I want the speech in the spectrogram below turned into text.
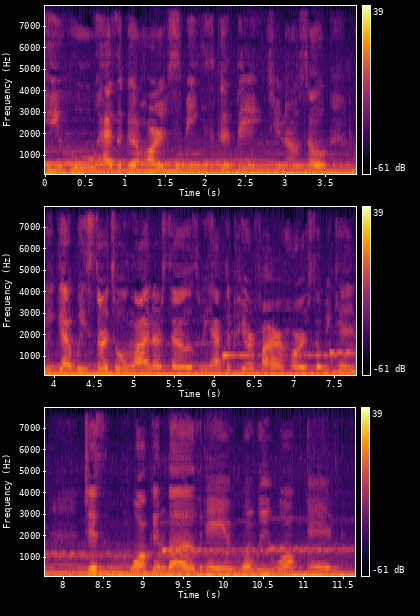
he who has a good heart speaks good things, you know. So we get we start to align ourselves. We have to purify our hearts so we can just walk in love. And when we walk in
